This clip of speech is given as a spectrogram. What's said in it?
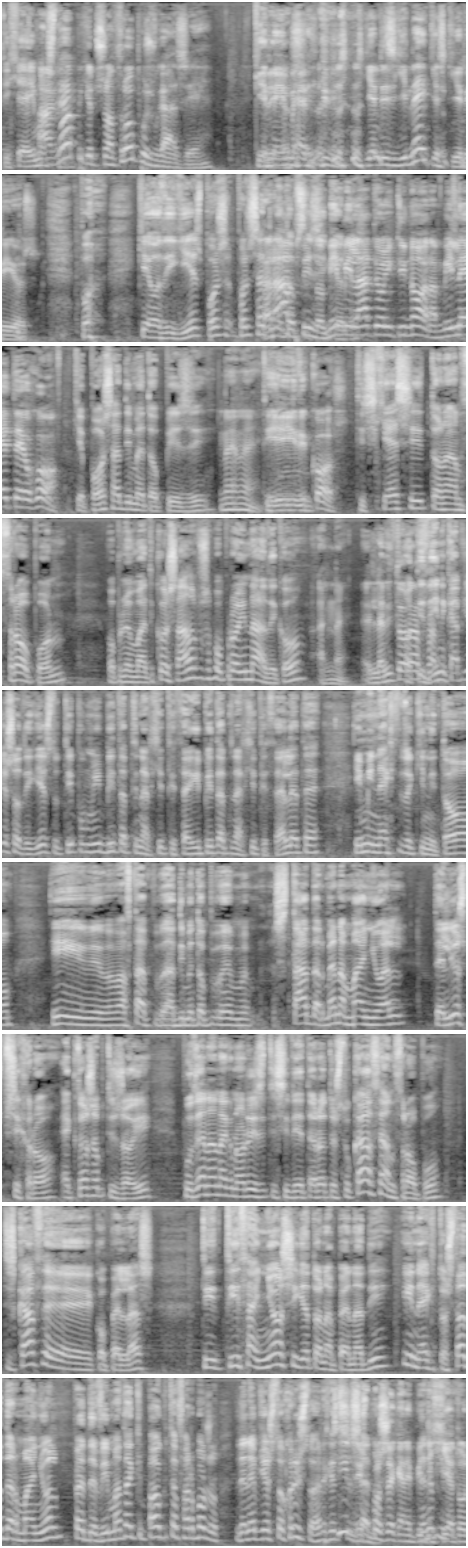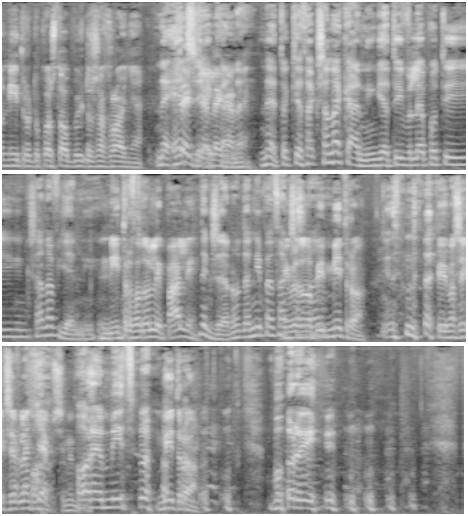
τυχαίοι είμαστε; Αγάπη για τους ανθρώπους βγάζει. ε. κυρίως. Είναι ημέρη. Για τις γυναίκες κυρίως. και οδηγίες πώς αντιμετωπίζει. το, μην κιόλας; μιλάτε όλη την ώρα, μη λέτε εγώ. Και πώς αντιμετωπίζει Ναι, ναι. τη, Ειδικός. τη σχέση των ανθρώπων, ο πνευματικός άνθρωπος από πρωινάδικο. Α, ναι. Δηλαδή τώρα ότι θα- δίνει κάποιες οδηγίες του τύπου μην πείτε από την αρχή τι θέλετε, ή πείτε από την αρχή τι θέλετε, ή μην έχετε το κινητό, ή ε, αυτά που αντιμετωπι... ε, στάνταρ με ένα manual τελείως ψυχρό, εκτός από τη ζωή, που δεν αναγνωρίζει τις ιδιαιτερότητες του κάθε ανθρώπου, της κάθε κοπέλας, τι, τι θα νιώσει για τον απέναντι, είναι έχει το στάνταρ manual, πέντε βήματα και πάω και το εφαρμόζω. Δεν έπιασε το Χρήστο, έρχεται Τι σε είδες σένα. πώς έκανε Δεν επιτυχία έπιασε- τον Νίτρο του Κωστόπουλου τόσα χρόνια; ναι, έτσι Τέτοια έκανε. λέγανε. Ναι, το και θα ξανακάνει γιατί βλέπω ότι ξαναβγαίνει. Νίτρο θα το λέει πάλι; Δεν ξέρω, δεν είπε θα Μήπως θα ξανα... το πει Μήτρο; Επειδή μας έχει ξεβλαχέψει. μήπως. Ωραία, Μήτρο. Μήτρο. Μπορεί.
